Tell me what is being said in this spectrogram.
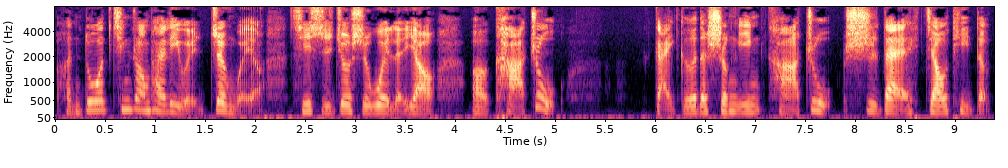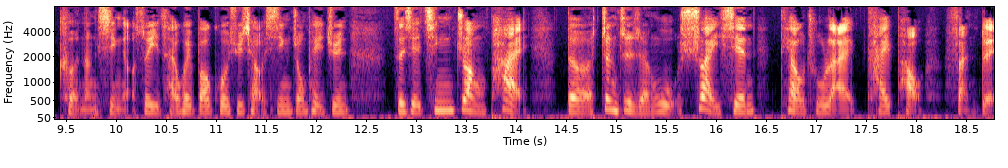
很多青壮派立委认为啊，其实就是为了要呃卡住。改革的声音卡住世代交替的可能性啊，所以才会包括徐巧芯、钟佩君这些青壮派的政治人物率先跳出来开炮反对。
